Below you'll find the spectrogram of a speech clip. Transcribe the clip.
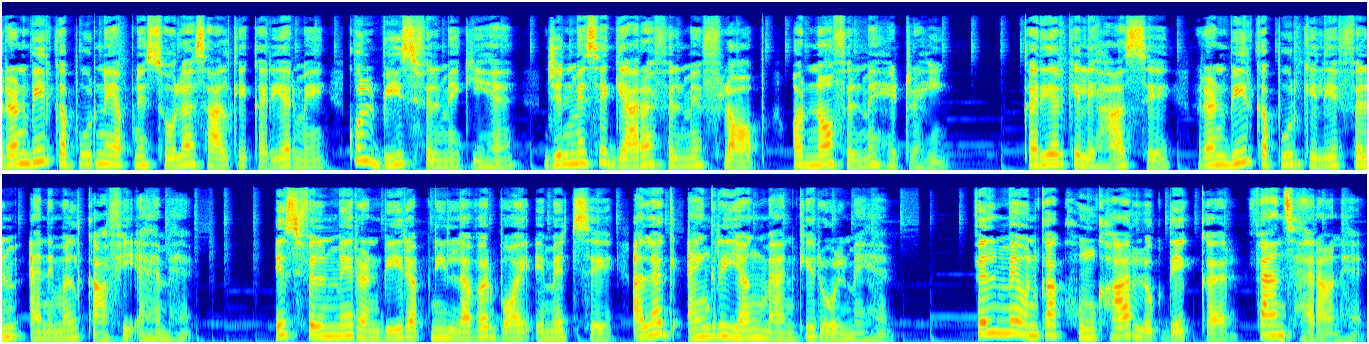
रणबीर कपूर ने अपने 16 साल के करियर में कुल 20 फ़िल्में की हैं, जिनमें से 11 फ़िल्में फ्लॉप और 9 फ़िल्में हिट रहीं। करियर के लिहाज से रणबीर कपूर के लिए फ़िल्म एनिमल काफ़ी अहम है। इस फ़िल्म में रणबीर अपनी लवर बॉय इमेज से अलग एंग्री यंग मैन के रोल में हैं। फ़िल्म में उनका खूंखार लुक देखकर फैंस हैरान हैं।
